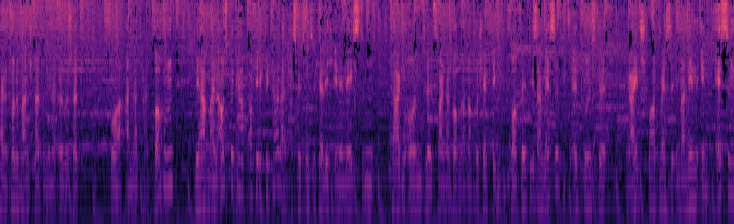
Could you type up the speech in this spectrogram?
Eine tolle Veranstaltung in der Ölstadt vor anderthalb Wochen. Wir haben einen Ausblick gehabt auf die Equitana. Das wird uns sicherlich in den nächsten Tagen und äh, zweieinhalb Wochen auch noch beschäftigen. Im Vorfeld dieser Messe, die weltgrößte Reitsportmesse immerhin in Essen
